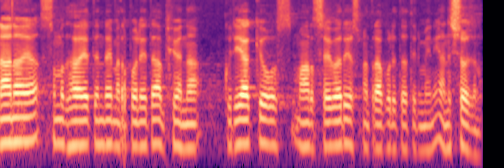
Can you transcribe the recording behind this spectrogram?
ജ്ഞാനായ സമുദായത്തിന്റെ മെത്രാപ്പൊലിത്ത അഭ്യുവന കുര്യാക്കോസ് മാർ സേവറിയോസ് മെത്രാപ്പൊലിത്ത തിരുമേനി അനുശോചനം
